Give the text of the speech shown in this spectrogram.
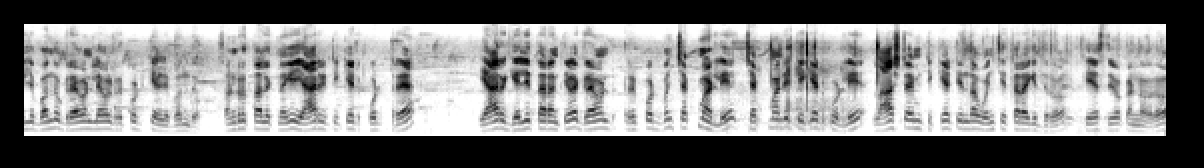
ಇಲ್ಲಿ ಬಂದು ಗ್ರೌಂಡ್ ಲೆವೆಲ್ ರಿಪೋರ್ಟ್ ಕೇಳಿ ಬಂದು. ಸಂಡ್ರ ತಾಲೂಕಿನಾಗೆ ಯಾರಿಗೆ ಟಿಕೆಟ್ ಕೊಟ್ಟರೆ ಯಾರು ಗೆಲ್ಲಿತಾರೆ ಅಂತೇಳಿ ಗ್ರೌಂಡ್ ರಿಪೋರ್ಟ್ ಬಂದು ಚೆಕ್ ಮಾಡಲಿ. ಚೆಕ್ ಮಾಡಿ ಟಿಕೆಟ್ ಕೊಡಲಿ. ಲಾಸ್ಟ್ ಟೈಮ್ ಟಿಕೆಟಿಂದ ವಂಚಿತರಾಗಿದ್ದರು ಕೆ ಎಸ್ ದಿವಕಣ್ಣವರು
